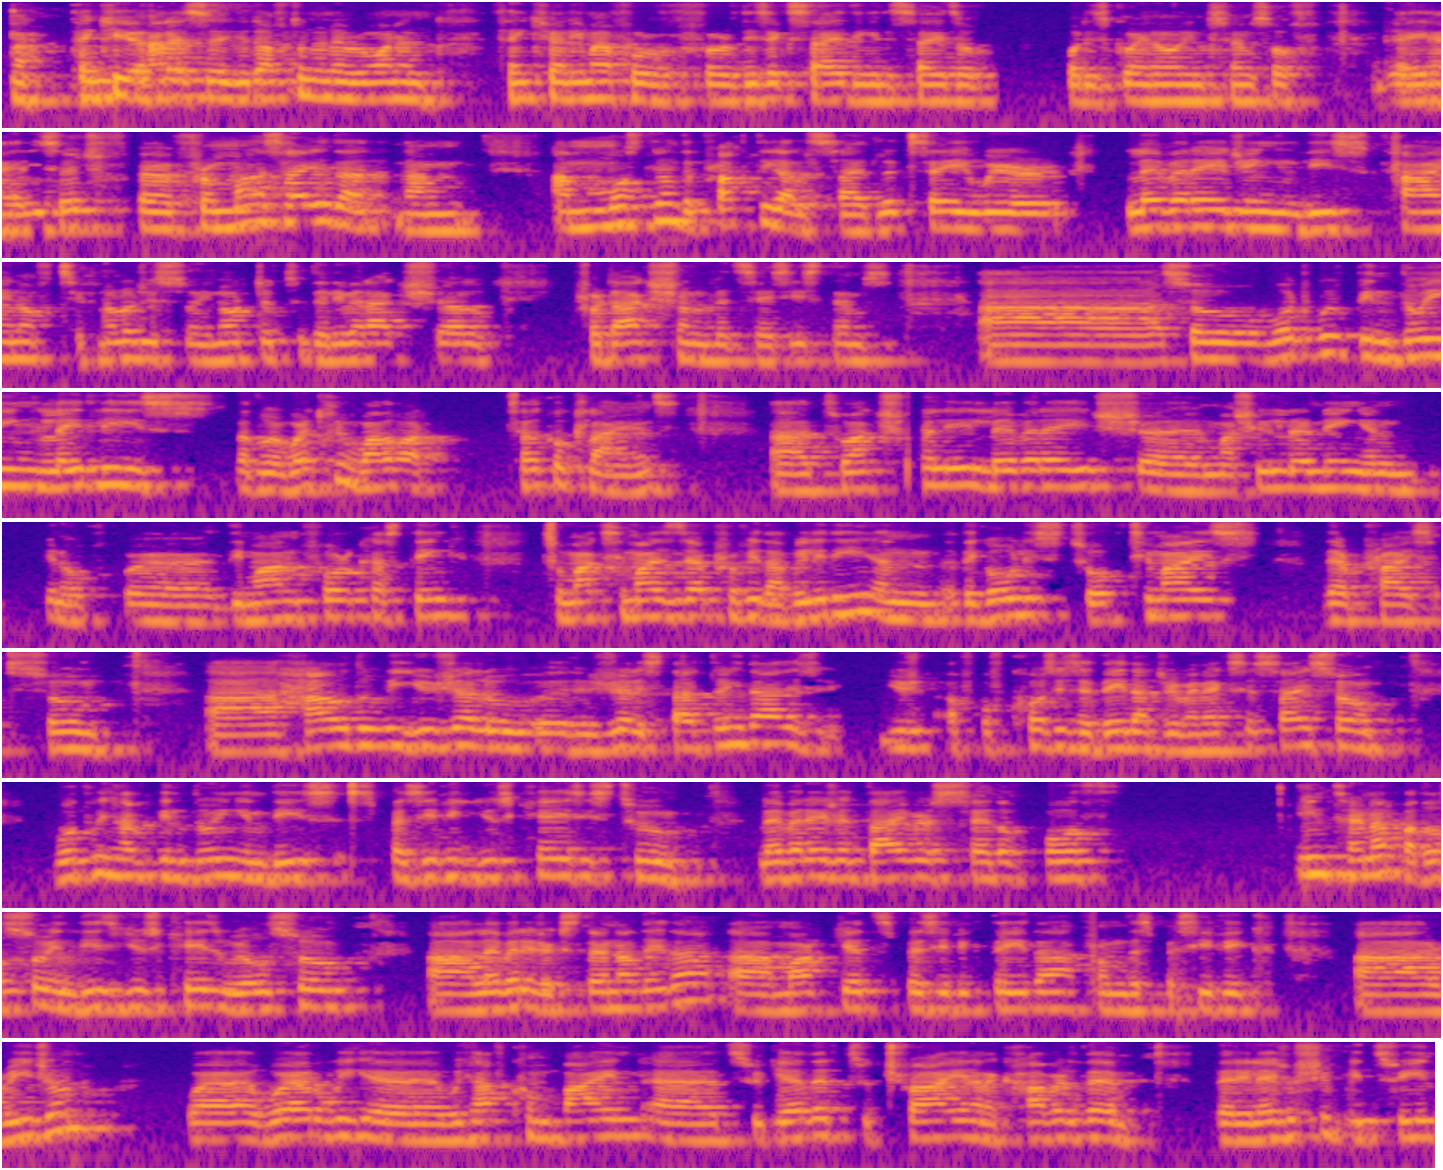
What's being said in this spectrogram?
Uh, thank you, Hannes. Good afternoon, everyone, and thank you, Anima, for, for these exciting insights of what is going on in terms of AI research. Uh, from my side, uh, um, I'm mostly on the practical side. Let's say we're leveraging these kind of technologies so in order to deliver actual production, let's say, systems. Uh, so what we've been doing lately is that we're working with our telco clients uh, to actually leverage uh, machine learning and you know, uh, demand forecasting to maximize their profitability. And the goal is to optimize their prices. So uh, how do we usually uh, usually start doing that? Is of, course it's a data-driven exercise. So what we have been doing in this specific use case is to leverage a diverse set of both internal, but also in this use case, we also uh, leverage external data, uh, market-specific data from the specific uh, region, where, where we uh, we have combined uh, together to try and uncover the the relationship between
